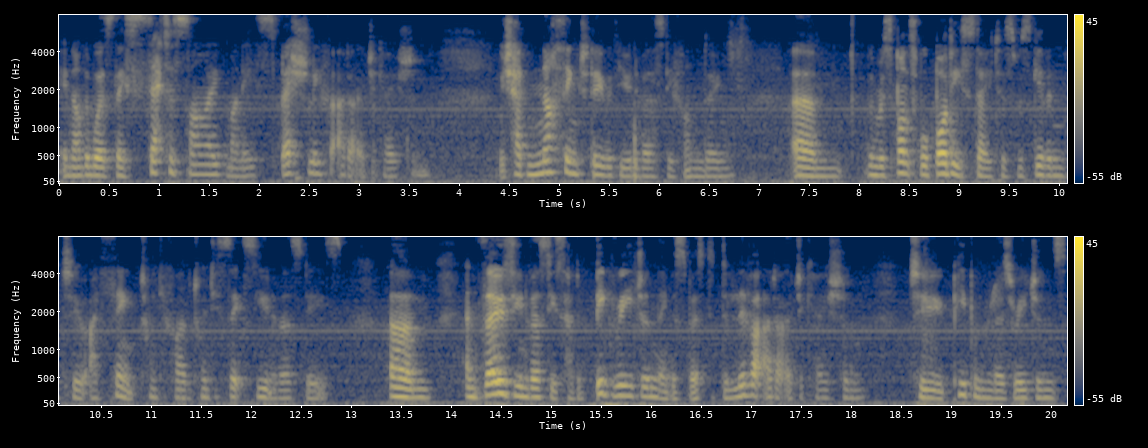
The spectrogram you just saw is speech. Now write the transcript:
in other words, they set aside money specially for adult education, which had nothing to do with university funding. Um, the responsible body status was given to, I think, 25 or 26 universities. Um, and those universities had a big region, they were supposed to deliver adult education to people in those regions.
